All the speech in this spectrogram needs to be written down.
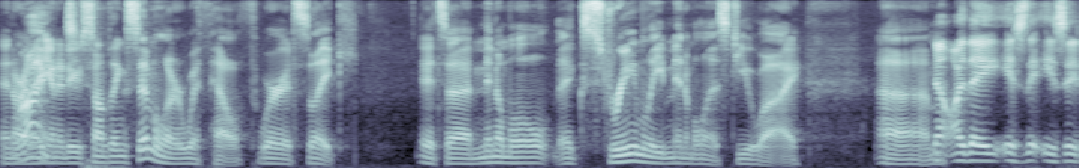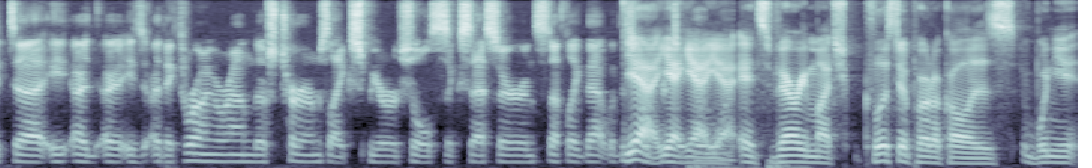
and are they going to do something similar with health, where it's like it's a minimal, extremely minimalist UI? Um, now, are they? Is the is it? Uh, are are, is, are they throwing around those terms like spiritual successor and stuff like that with yeah, yeah, yeah, yeah. It's very much Callisto Protocol is when you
